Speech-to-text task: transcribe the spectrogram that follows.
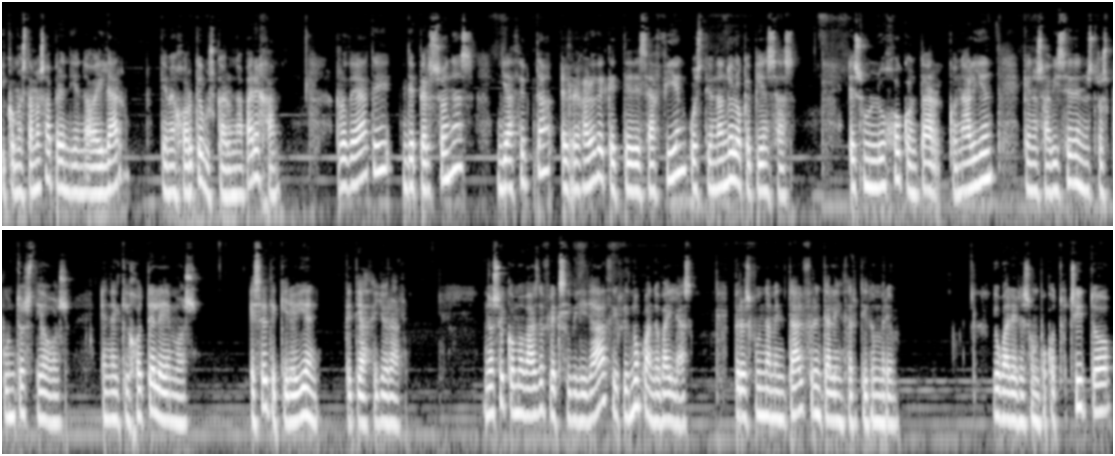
Y como estamos aprendiendo a bailar, qué mejor que buscar una pareja. Rodéate de personas y acepta el regalo de que te desafíen cuestionando lo que piensas. Es un lujo contar con alguien que nos avise de nuestros puntos ciegos. En el Quijote leemos, ese te quiere bien, que te hace llorar. No sé cómo vas de flexibilidad y ritmo cuando bailas, pero es fundamental frente a la incertidumbre. Igual eres un poco tochito,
